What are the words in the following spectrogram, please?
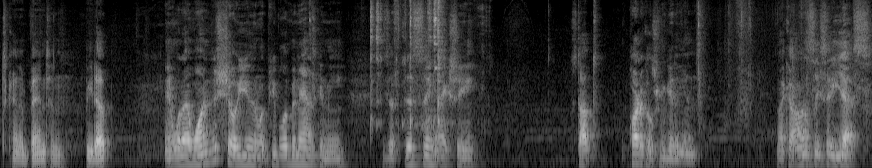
It's kind of bent and beat up. And what I wanted to show you and what people have been asking me is if this thing actually stopped particles from getting in. And I can honestly say yes.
